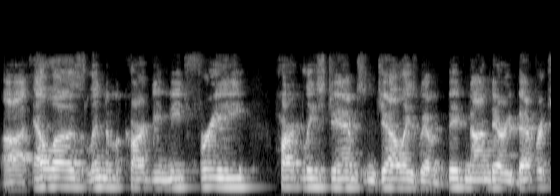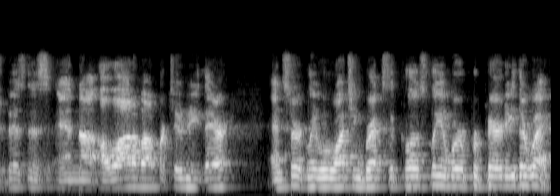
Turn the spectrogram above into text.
Uh, Ella's, Linda McCartney, Meat Free, Hartley's Jams and Jellies. We have a big non dairy beverage business and uh, a lot of opportunity there. And certainly we're watching Brexit closely and we're prepared either way.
